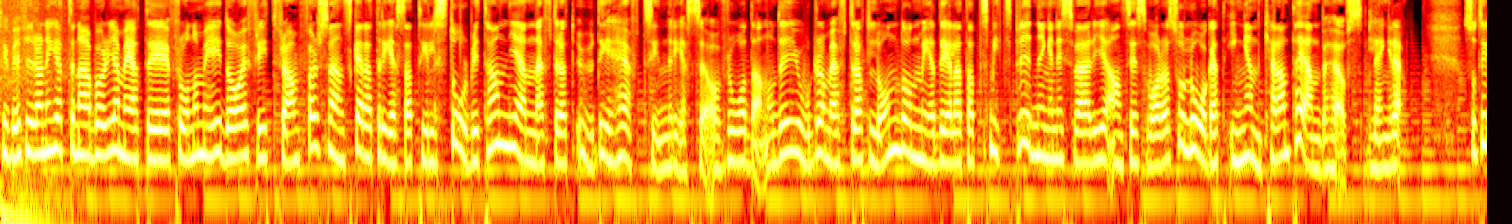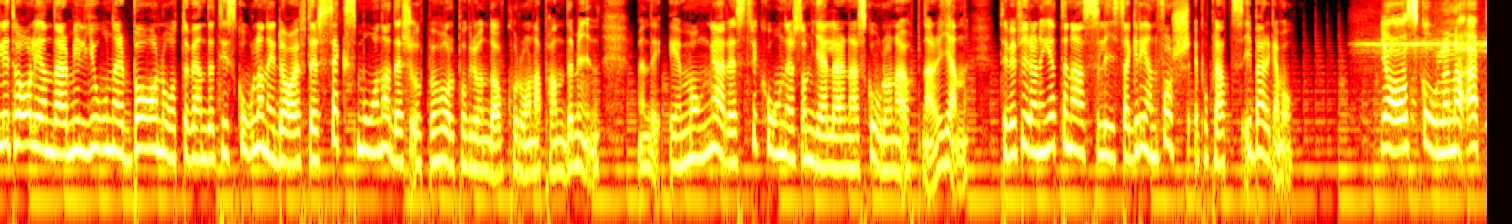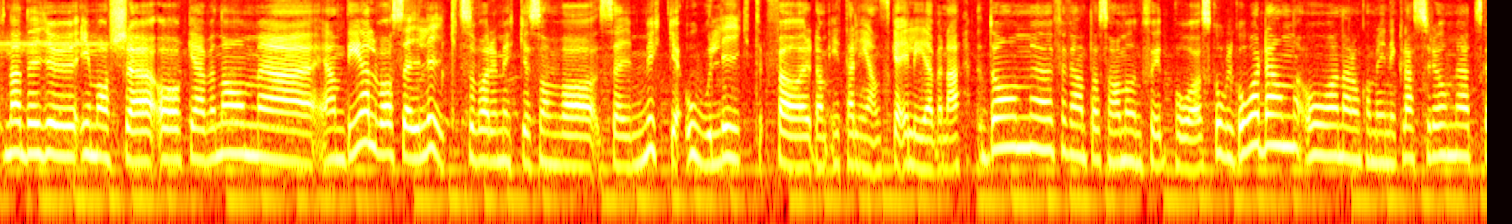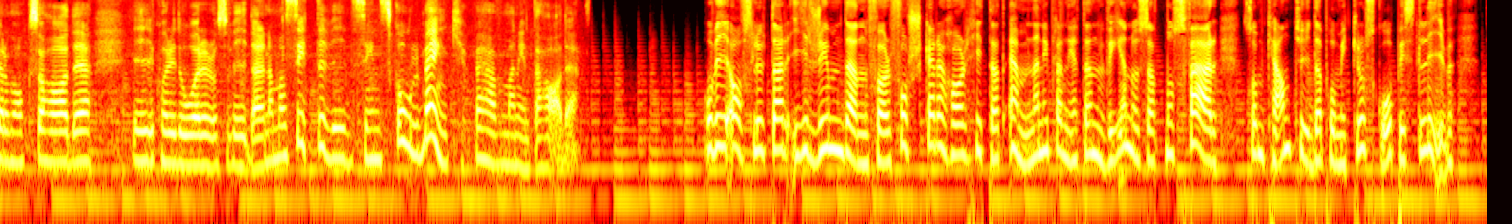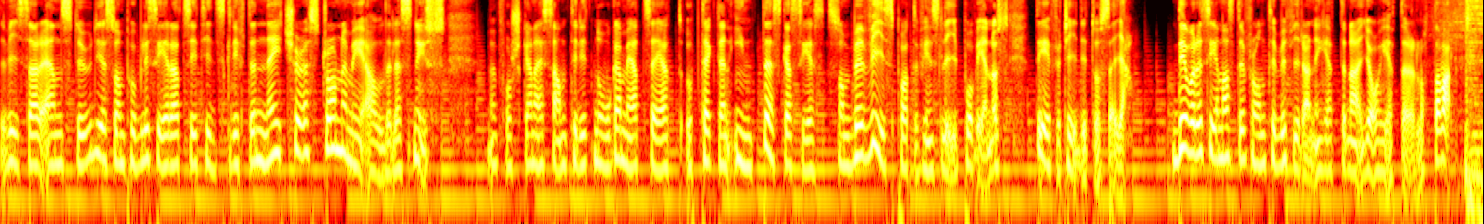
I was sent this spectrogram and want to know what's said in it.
TV4-nyheterna börjar med att det från och med idag är fritt fram för svenskar att resa till Storbritannien efter att UD hävt sin reseavrådan. Och det gjorde de efter att London meddelat att smittspridningen i Sverige anses vara så låg att ingen karantän behövs längre. Så till Italien där miljoner barn återvänder till skolan idag efter sex månaders uppehåll på grund av coronapandemin. Men det är många restriktioner som gäller när skolorna öppnar igen. TV4-nyheternas Lisa Grenfors är på plats i Bergamo. Ja, skolorna öppnade ju i morse och även om eh, en del var sig likt så var det mycket som var sig mycket olikt för de italienska eleverna. De eh, förväntas ha munskydd på skolgården och när de kommer in i klassrummet ska de också ha det i korridorer och så vidare. När man sitter vid sin skolbänk behöver man inte ha det. Och vi avslutar i rymden för forskare har hittat ämnen i planeten Venus atmosfär som kan tyda på mikroskopiskt liv. Det visar en studie som publicerats i tidskriften Nature Astronomy alldeles nyss. Men forskarna är samtidigt noga med att säga att upptäckten inte ska ses som bevis på att det finns liv på Venus. Det är för tidigt att säga. Det var det senaste från TV4 Nyheterna. Jag heter Lotta Wall.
